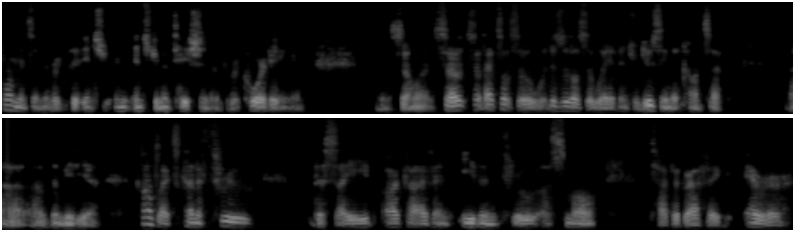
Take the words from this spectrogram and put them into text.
performance and the, the instrumentation of the recording and and so on. So so that's also this is also a way of introducing the concept of the media complex, kind of through the Said archive and even through a small typographic error,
